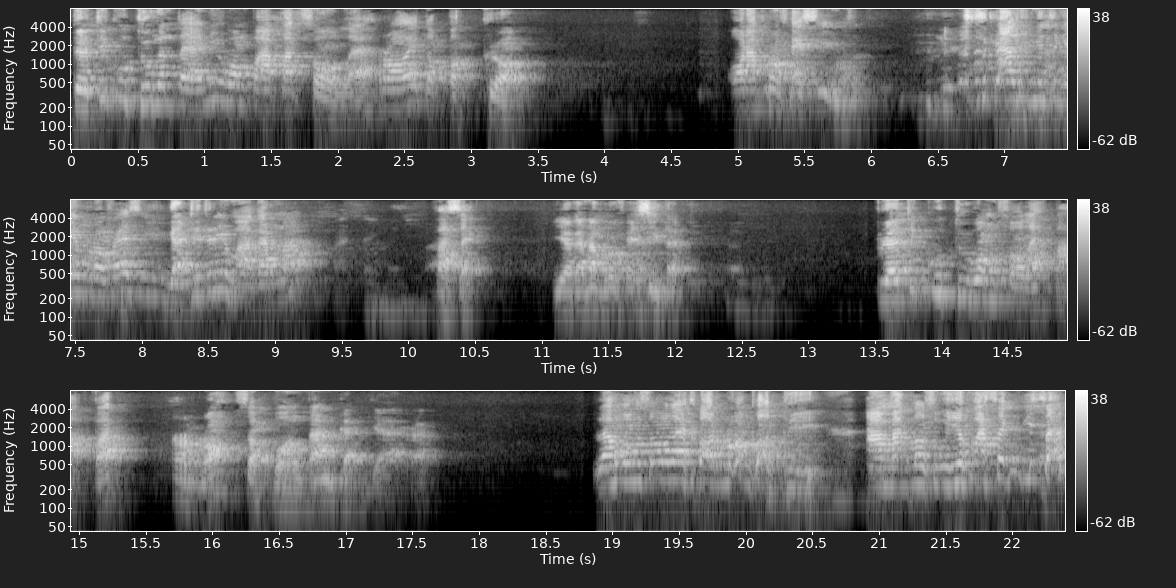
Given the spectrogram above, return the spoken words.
Dadi kudu ngenteni wong papat soleh, roe kepegrok. Ora profesi. Sekali ngecengin profesi gak diterima karena fasek. Ya karena profesi tadi. Berarti kudu wong soleh papat, roh spontan gak jarak. Lah wong soleh kok roh kok di amat no suwi ya fasik pisan.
